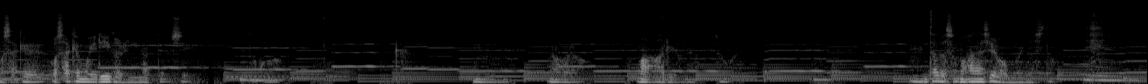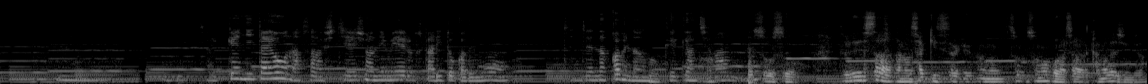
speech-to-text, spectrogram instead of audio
お酒お酒もイリーガルになってるしうん。とか。うん。だからまああるよね。すごい、うん、ただその話は思い出したうんじゃあ一見似たようなさシチュエーションに見える2人とかでも全然中身の経験は違うのねそうそう。それでさあのさっき言ってたけどあのそその子はさカナダ人じゃん。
